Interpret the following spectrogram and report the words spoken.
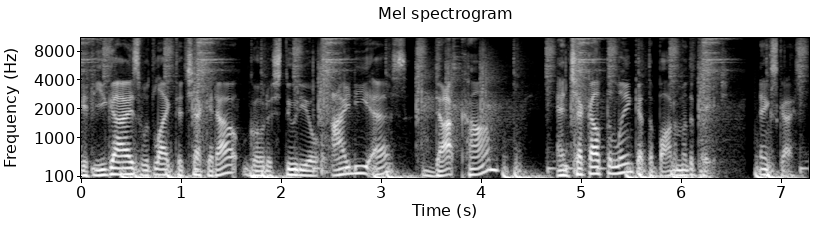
If you guys would like to check it out, go to studioids.com and check out the link at the bottom of the page. Thanks, guys.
